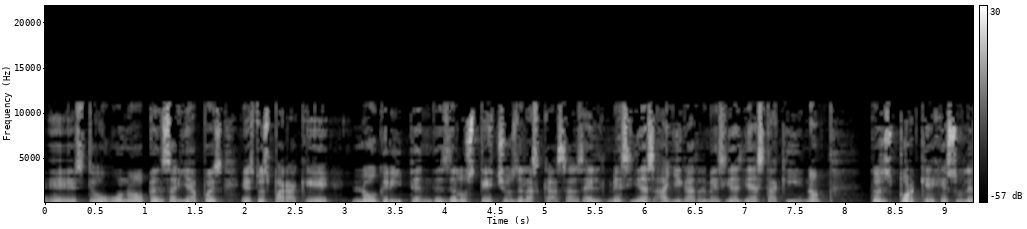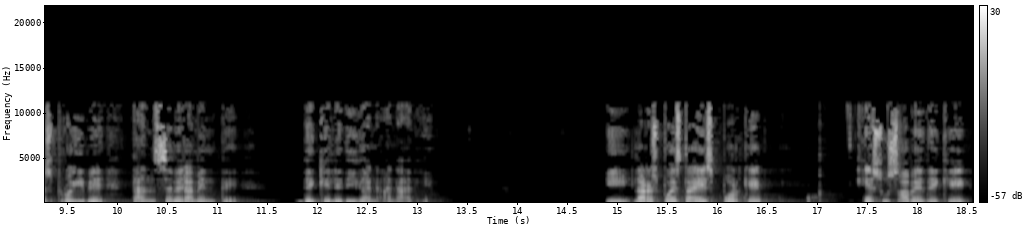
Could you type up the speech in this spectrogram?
Esto, uno pensaría, pues, esto es para que lo griten desde los techos de las casas, el Mesías ha llegado, el Mesías ya está aquí, ¿no? Entonces, ¿por qué Jesús les prohíbe tan severamente de que le digan a nadie? Y la respuesta es porque Jesús sabe de que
